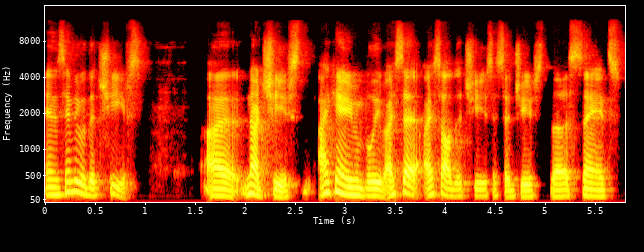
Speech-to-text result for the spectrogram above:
and same thing with the Chiefs. Uh, not Chiefs. I can't even believe I said I saw the Chiefs. I said Chiefs. The Saints.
